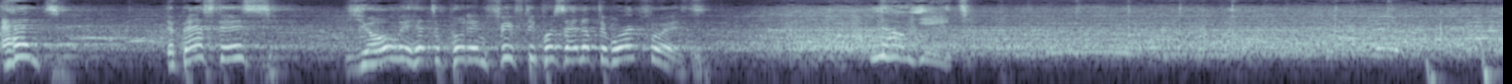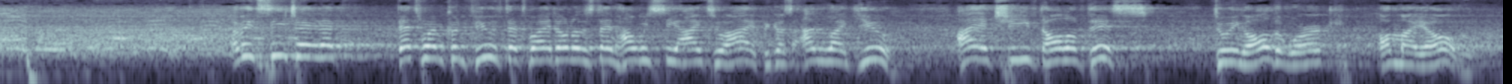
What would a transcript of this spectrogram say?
And the best is, you only had to put in 50% of the work for it. No yeet. I mean, CJ, that, that's why I'm confused. That's why I don't understand how we see eye to eye. Because unlike you, I achieved all of this doing all the work on my own.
